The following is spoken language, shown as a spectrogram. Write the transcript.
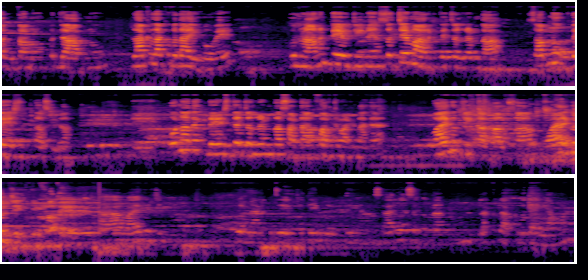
ਸੰਗਤਾਂ ਨੂੰ, ਪੰਜਾਬ ਨੂੰ ਲੱਖ ਲੱਖ ਵਧਾਈ ਹੋਵੇ। ਗੁਰੂ ਨਾਨਕ ਦੇਵ ਜੀ ਨੇ ਸੱਚੇ ਮਾਰਗ ਤੇ ਚੱਲਣ ਦਾ ਸਭ ਨੂੰ ਉਪਦੇਸ਼ ਦਿੱਤਾ ਸੀਗਾ। ਤੇ ਉਹਨਾਂ ਦੇ ਉਪਦੇਸ਼ ਤੇ ਚੱਲਣ ਦਾ ਸਾਡਾ ਫਰਜ਼ ਬਣਦਾ ਹੈ। ਵਾਹਿਗੁਰੂ ਜੀ ਕਾ ਖਾਲਸਾ, ਵਾਹਿਗੁਰੂ ਜੀ ਕੀ ਫਤਿਹ। ਵਾਹਿਗੁਰੂ ਜੀ ਗੁਰੂ ਨਾਨਕ ਦੇਵ ਜੀ ਦੇ ਗੁਰੂ ਦੀਆਂ ਸਾਰੀਆਂ ਸੰਗਤਾਂ ਨੂੰ ਲੱਖ ਲੱਖ ਵਧਾਈਆਂ ਹੋਣ।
